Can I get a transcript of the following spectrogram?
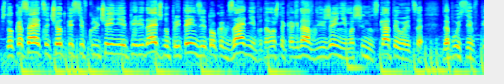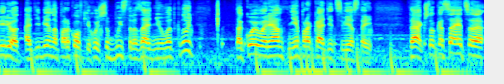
Что касается четкости включения передач, ну, претензии только к задней, потому что когда в движении машина скатывается, допустим, вперед, а тебе на парковке хочется быстро заднюю воткнуть, такой вариант не прокатит с Вестой. Так, что касается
